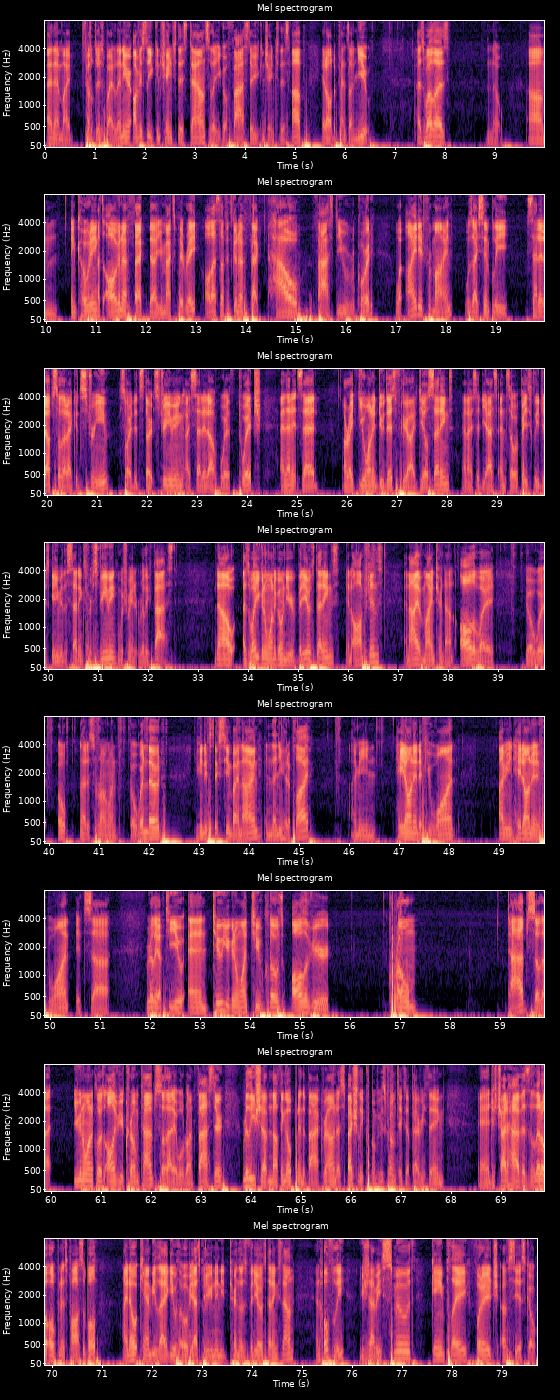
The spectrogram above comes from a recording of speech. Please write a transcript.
And then my filters bilinear. Obviously you can change this down so that you go faster. You can change this up. It all depends on you. As well as, no. Um, encoding, that's all going to affect uh, your max bit rate. All that stuff is going to affect how fast you record. What I did for mine was I simply set it up so that I could stream so I did start streaming, I set it up with Twitch, and then it said, alright, do you want to do this for your ideal settings? And I said yes, and so it basically just gave me the settings for streaming, which made it really fast. Now, as well, you're going to want to go into your video settings and options, and I have mine turned down all the way. Go with, oh, that is the wrong one. Go windowed, you can do 16 by 9, and then you hit apply. I mean, hate on it if you want. I mean, hate on it if you want. It's, uh, really up to you. And two, you're going to want to close all of your Chrome tabs so that you're going to want to close all of your Chrome tabs so that it will run faster. Really, you should have nothing open in the background, especially Chrome because Chrome takes up everything. And just try to have as little open as possible. I know it can be laggy with OBS, but you're going to need to turn those video settings down, and hopefully you should have a smooth gameplay footage of CSGO.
